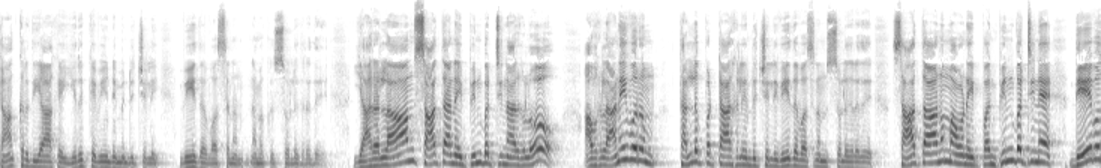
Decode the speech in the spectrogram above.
ஜாக்கிரதையாக இருக்க வேண்டும் என்று சொல்லி வேத வசனம் நமக்கு சொல்லுகிறது. யாரெல்லாம் சாத்தானை பின்பற்றினார்களோ அவர்கள் அனைவரும் தள்ளப்பட்டார்கள் என்று சொல்லி வேத வசனம் சொல்லுகிறது. சாத்தானும் அவனை பின்பற்றின தேவ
